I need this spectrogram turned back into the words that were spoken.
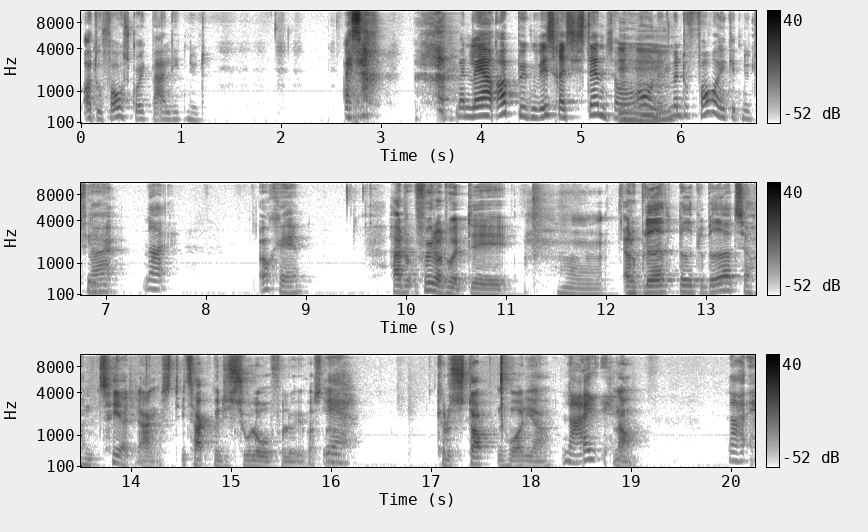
Og du får sgu ikke bare lidt nyt. Altså, man lærer at opbygge en vis resistens over Mhm. mm-hmm. årene, men du får ikke et nyt filter. Nej. Nej. Okay. Har du, føler du, at det... Hmm, er du blevet, blevet, blevet bedre til at håndtere din angst i takt med de psykologforløb og sådan Ja. Kan du stoppe den hurtigere? Nej. Nå, Nej.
